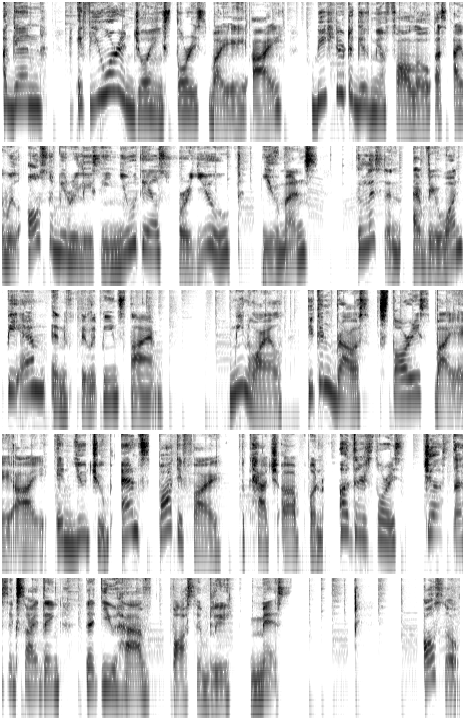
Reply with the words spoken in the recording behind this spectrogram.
Again, if you are enjoying Stories by AI, be sure to give me a follow as I will also be releasing new tales for you, humans, to listen every 1 p.m. in Philippines time. Meanwhile, you can browse Stories by AI in YouTube and Spotify to catch up on other stories just as exciting that you have possibly missed. Also,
